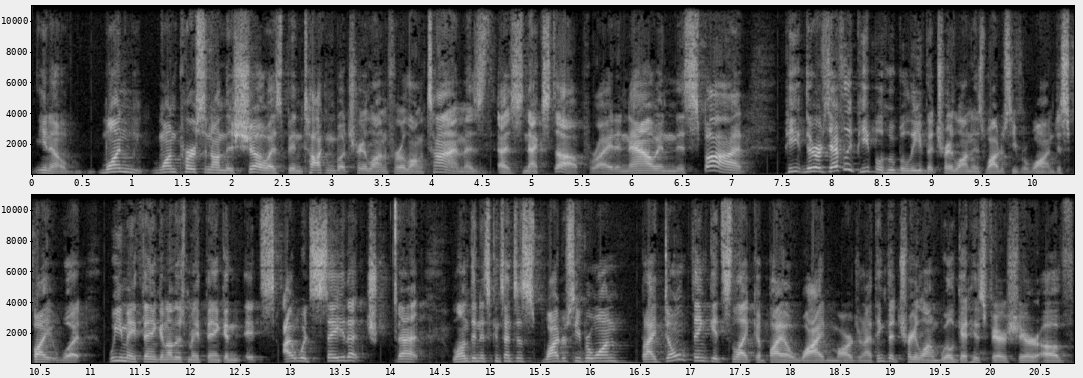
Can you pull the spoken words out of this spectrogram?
you know one one person on this show has been talking about Treylon for a long time as as next up, right? And now in this spot, there are definitely people who believe that Treylon is wide receiver one, despite what we may think and others may think. And it's I would say that that London is consensus wide receiver one, but I don't think it's like a, by a wide margin. I think that Treylon will get his fair share of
